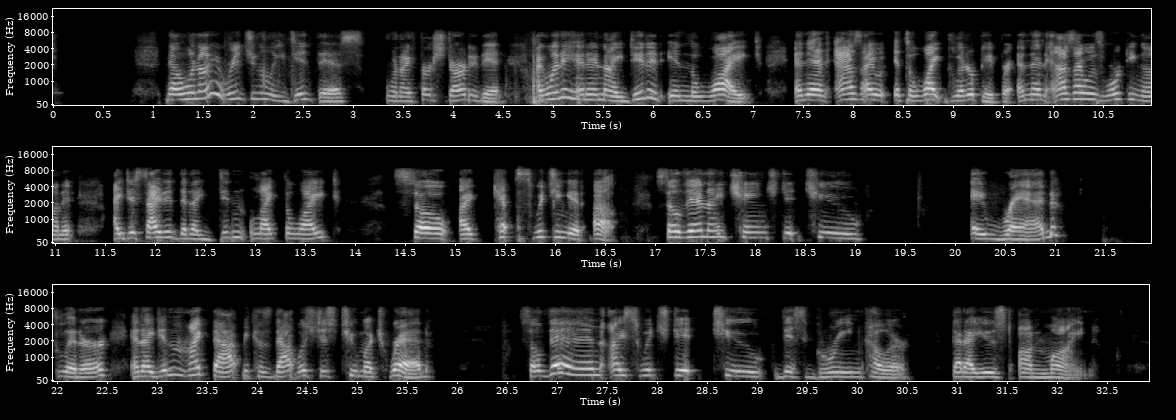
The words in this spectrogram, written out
Now, when I originally did this, when I first started it, I went ahead and I did it in the white. And then as I, it's a white glitter paper. And then as I was working on it, I decided that I didn't like the white. So I kept switching it up. So then I changed it to a red glitter. And I didn't like that because that was just too much red. So then I switched it to this green color that I used on mine.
